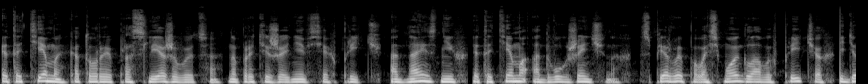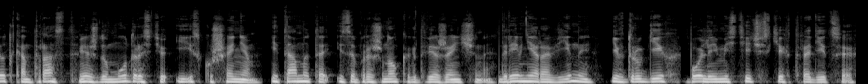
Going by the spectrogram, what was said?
Это темы, которые прослеживаются на протяжении всех притч. Одна из них — это тема о двух женщинах. С первой по восьмой главы в притчах идет контраст между мудростью и искушением. И там это изображено как две женщины. Древние раввины и в других, более мистических традициях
